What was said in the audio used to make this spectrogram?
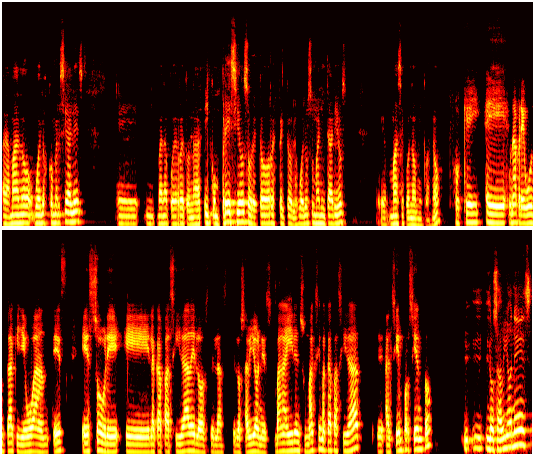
a la mano vuelos comerciales eh, y van a poder retornar y con precios, sobre todo respecto a los vuelos humanitarios, más económicos, ¿no? Ok, una pregunta que llegó antes es sobre la capacidad de los, de, las, de los aviones. ¿Van a ir en su máxima capacidad al 100%? Los aviones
